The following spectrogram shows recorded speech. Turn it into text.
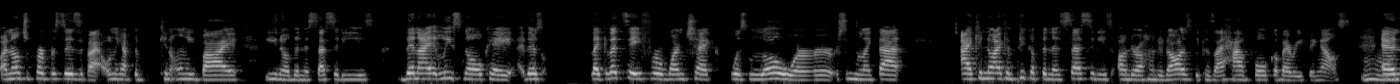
financial purposes if i only have to can only buy you know the necessities then i at least know okay there's like let's say for one check was low or something like that I can know I can pick up the necessities under a hundred dollars because I have bulk of everything else. Mm-hmm. And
